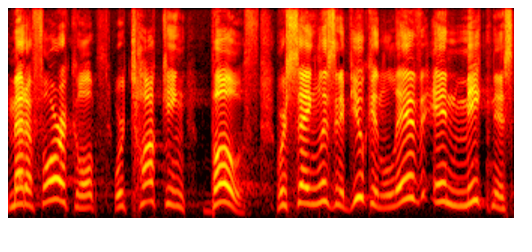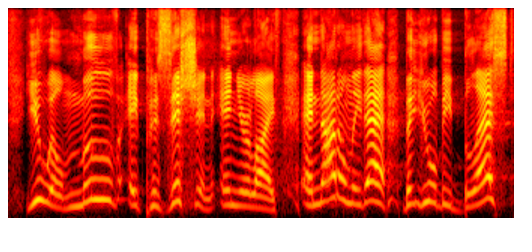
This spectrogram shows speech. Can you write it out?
metaphorical. We're talking both. We're saying, listen, if you can live in meekness, you will move a position in your life. And not only that, but you will be blessed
